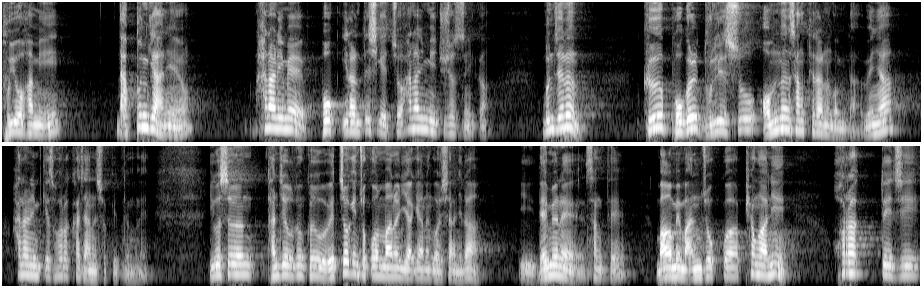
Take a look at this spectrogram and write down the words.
부요함이 나쁜 게 아니에요. 하나님의 복이라는 뜻이겠죠. 하나님이 주셨으니까. 문제는 그 복을 누릴 수 없는 상태라는 겁니다. 왜냐? 하나님께서 허락하지 않으셨기 때문에. 이것은 단지 그 외적인 조건만을 이야기하는 것이 아니라 이 내면의 상태, 마음의 만족과 평안이 허락되지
